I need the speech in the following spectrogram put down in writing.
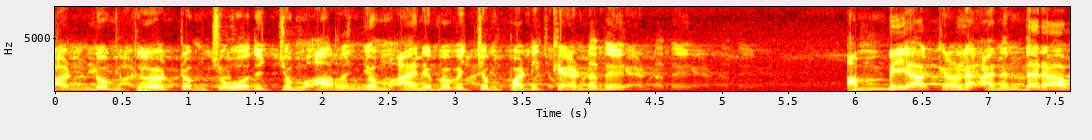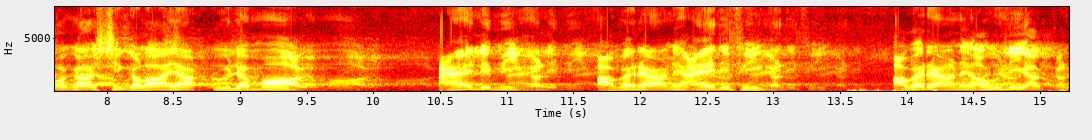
കണ്ടും കേട്ടും ചോദിച്ചും അറിഞ്ഞും അനുഭവിച്ചും പഠിക്കേണ്ടത് അമ്പിയാക്കളുടെ അനന്തരാവകാശികളായ ഉലമാൾ ആലിമീങ്ങൾ അവരാണ് ആരിഫീങ്ങൾ. അവരാണ് ഔലിയാക്കൾ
